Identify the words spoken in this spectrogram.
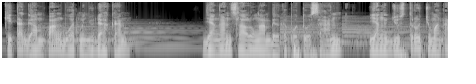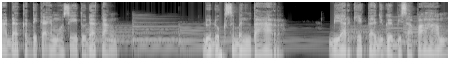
kita gampang buat menyudahkan. Jangan selalu ngambil keputusan yang justru cuma ada ketika emosi itu datang. Duduk sebentar, biar kita juga bisa paham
